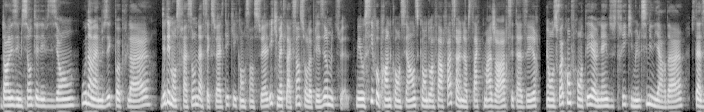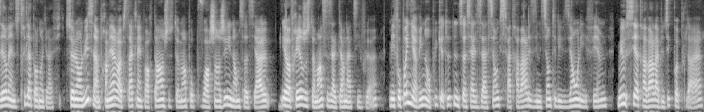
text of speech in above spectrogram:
dans les émissions de télévision ou dans la musique populaire, des démonstrations de la sexualité qui est consensuelle et qui mettent l'accent sur le plaisir mutuel. Mais aussi, il faut prendre conscience qu'on doit faire face à un obstacle majeur, c'est-à-dire qu'on se voit confronté à une industrie qui est multimilliardaire, c'est-à-dire l'industrie de la pornographie. Selon lui, c'est un premier obstacle important justement pour pouvoir changer les normes sociales et offrir justement ces alternatives-là. Mais il ne faut pas ignorer non plus que toute une socialisation qui se fait à travers les émissions de télévision, les films, mais aussi à travers la musique populaire,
